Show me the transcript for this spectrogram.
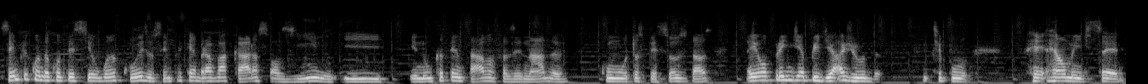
sempre quando acontecia alguma coisa, eu sempre quebrava a cara sozinho e, e nunca tentava fazer nada com outras pessoas e tal. Aí eu aprendi a pedir ajuda. Tipo, re realmente, sério.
